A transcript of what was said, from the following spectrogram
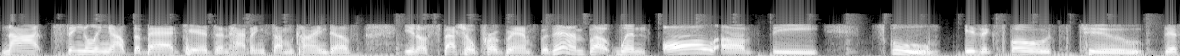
not singling out the bad kids and having some kind of, you know, special program for them, but when all of the school is exposed to this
